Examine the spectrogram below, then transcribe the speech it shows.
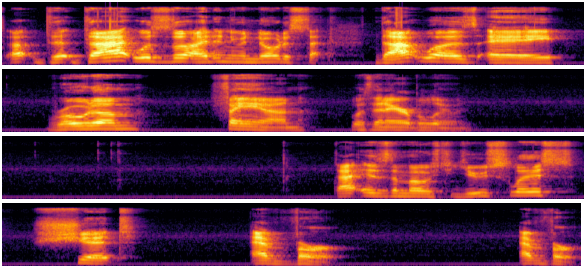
That, uh, that, that was the... I didn't even notice that. That was a Rotom fan with an air balloon. That is the most useless shit ever. Ever.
